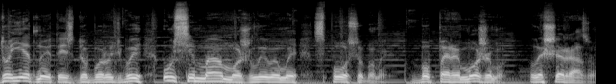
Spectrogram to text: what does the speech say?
доєднуйтесь до боротьби усіма можливими способами, бо переможемо лише разом.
